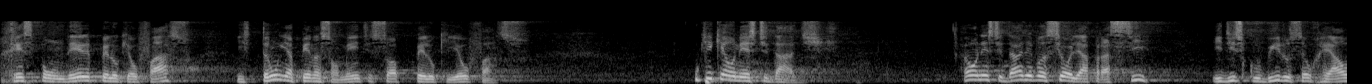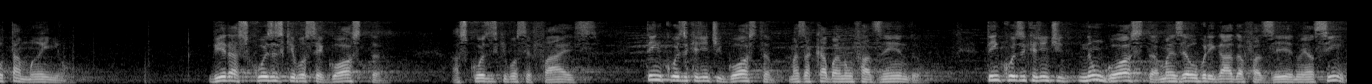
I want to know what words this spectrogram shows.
responder pelo que eu faço, e tão e apenas somente só pelo que eu faço. O que é honestidade? A honestidade é você olhar para si e descobrir o seu real tamanho. Ver as coisas que você gosta, as coisas que você faz. Tem coisa que a gente gosta, mas acaba não fazendo. Tem coisa que a gente não gosta, mas é obrigado a fazer, não é assim?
